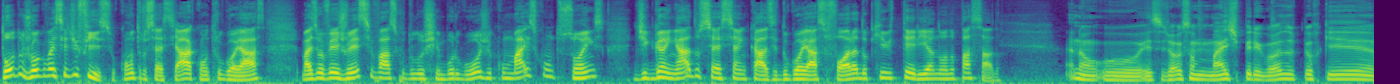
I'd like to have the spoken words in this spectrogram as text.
todo jogo vai ser difícil, contra o CSA, contra o Goiás, mas eu vejo esse Vasco do Luxemburgo hoje com mais condições de ganhar do CSA em casa e do Goiás fora do que teria no ano passado. É, não, o, esses jogos são mais perigosos porque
